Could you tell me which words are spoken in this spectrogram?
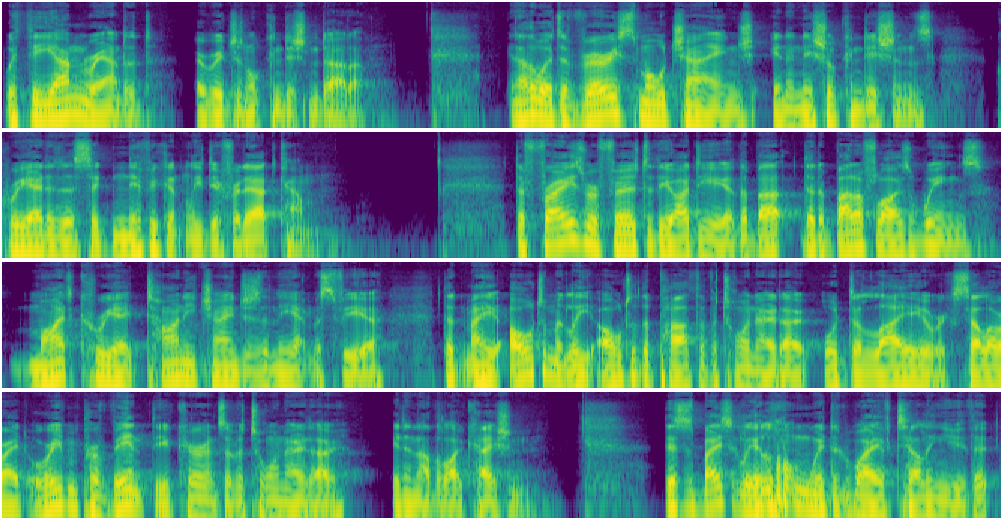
with the unrounded original condition data. In other words, a very small change in initial conditions created a significantly different outcome. The phrase refers to the idea that a butterfly's wings might create tiny changes in the atmosphere that may ultimately alter the path of a tornado or delay or accelerate or even prevent the occurrence of a tornado in another location. This is basically a long winded way of telling you that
